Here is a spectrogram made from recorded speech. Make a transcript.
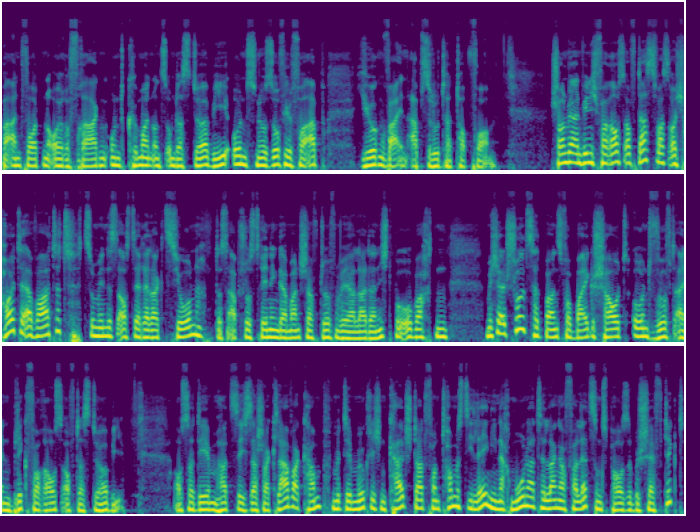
beantworten eure Fragen und kümmern uns um das Derby. Und nur so viel vorab. Jürgen war in absoluter Topform. Schauen wir ein wenig voraus auf das, was euch heute erwartet, zumindest aus der Redaktion. Das Abschlusstraining der Mannschaft dürfen wir ja leider nicht beobachten. Michael Schulz hat bei uns vorbeigeschaut und wirft einen Blick voraus auf das Derby. Außerdem hat sich Sascha Klaverkamp mit dem möglichen Kaltstart von Thomas Delaney nach monatelanger Verletzungspause beschäftigt,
